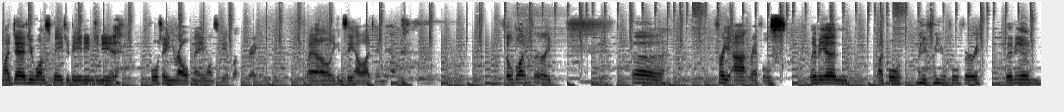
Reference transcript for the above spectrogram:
My dad who wants me to be an engineer. 14 year old me wants to be a fucking dragon. Well, you can see how I turned out. Full blown furry. Uh, free art raffles. Let me in. My poor, me free you, poor furry. Let me in.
